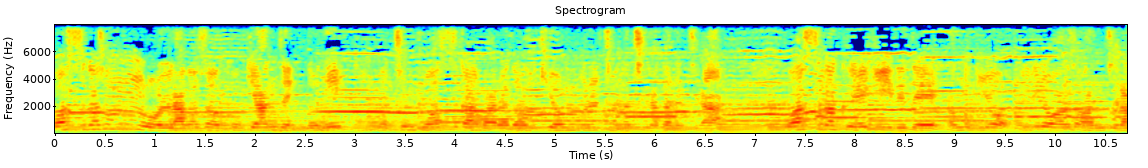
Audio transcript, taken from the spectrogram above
보아스가 성문으로 올라가서 거기 앉아 있더니 마침 보아스가 말하던 귀여운 물을 차가 지나가는지라 보아스가 그에게 이르되 아무기여 이리로 와서 앉으라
